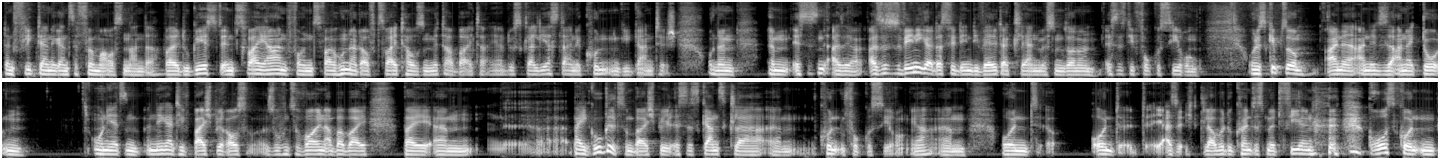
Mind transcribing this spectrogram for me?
dann fliegt deine ganze Firma auseinander. Weil du gehst in zwei Jahren von 200 auf 2000 Mitarbeiter. Ja, du skalierst deine Kunden gigantisch. Und dann ähm, ist es, also ja, also es ist weniger, dass wir denen die Welt erklären müssen, sondern es ist die Fokussierung. Und es gibt so eine, eine dieser Anekdoten, ohne jetzt ein Negativbeispiel raussuchen zu wollen, aber bei, bei, ähm, äh, bei Google zum Beispiel ist es ganz klar ähm, Kundenfokussierung, ja. Ähm, und und äh, also ich glaube, du könntest mit vielen Großkunden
